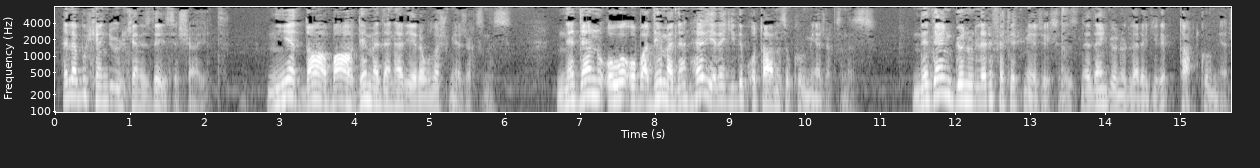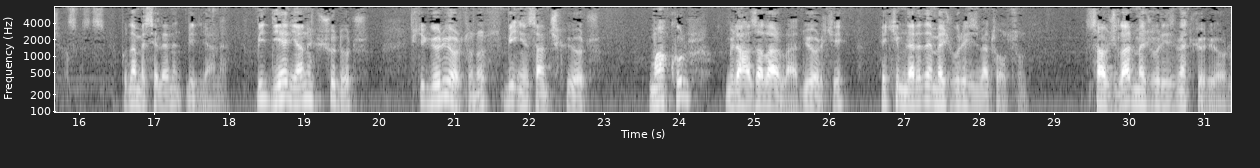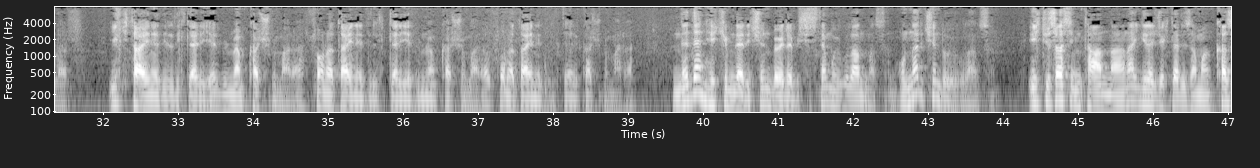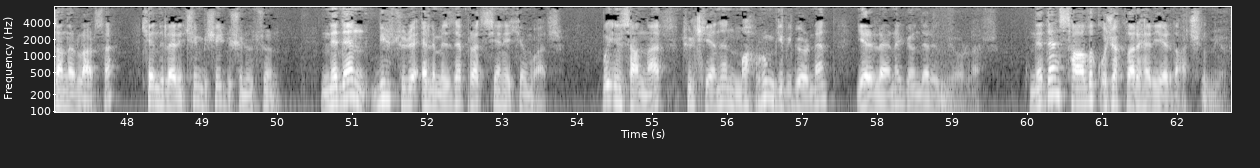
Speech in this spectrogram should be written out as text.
Hele bu kendi ülkenizde ise şayet. Niye dağ bağ demeden her yere ulaşmayacaksınız? Neden ova oba demeden her yere gidip otağınızı kurmayacaksınız? Neden gönülleri fethetmeyeceksiniz? Neden gönüllere girip taht kurmayacaksınız? Bu da meselenin bir yanı. Bir diğer yanı şudur. İşte görüyorsunuz bir insan çıkıyor makul mülahazalarla diyor ki hekimlere de mecburi hizmet olsun. Savcılar mecburi hizmet görüyorlar. İlk tayin edildikleri yer bilmem kaç numara, sonra tayin edildikleri yer bilmem kaç numara, sonra tayin edildikleri kaç numara. Neden hekimler için böyle bir sistem uygulanmasın? Onlar için de uygulansın. İhtisas imtihanlarına girecekleri zaman kazanırlarsa kendileri için bir şey düşünülsün. Neden bir sürü elimizde pratisyen hekim var? Bu insanlar Türkiye'nin mahrum gibi görünen yerlerine gönderilmiyorlar. Neden sağlık ocakları her yerde açılmıyor?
